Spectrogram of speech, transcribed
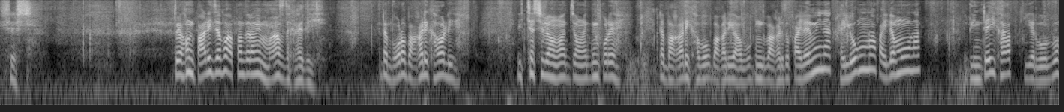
শেষ। তো এখন বাড়ি যাব আপনাদের আমি মাছ দেখাই দিই। একটা বড় বাগাড়ি খাওয়ার ই- ইচ্ছা ছিল আমার যে অনেকদিন পরে একটা বাগাড়ি খাব বাগাড়ি খাব কিন্তু বাগাড়ি তো পাইলামই না খাইলেও না পাইলামও না। দিনটাই খারাপ কী আর বলব?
